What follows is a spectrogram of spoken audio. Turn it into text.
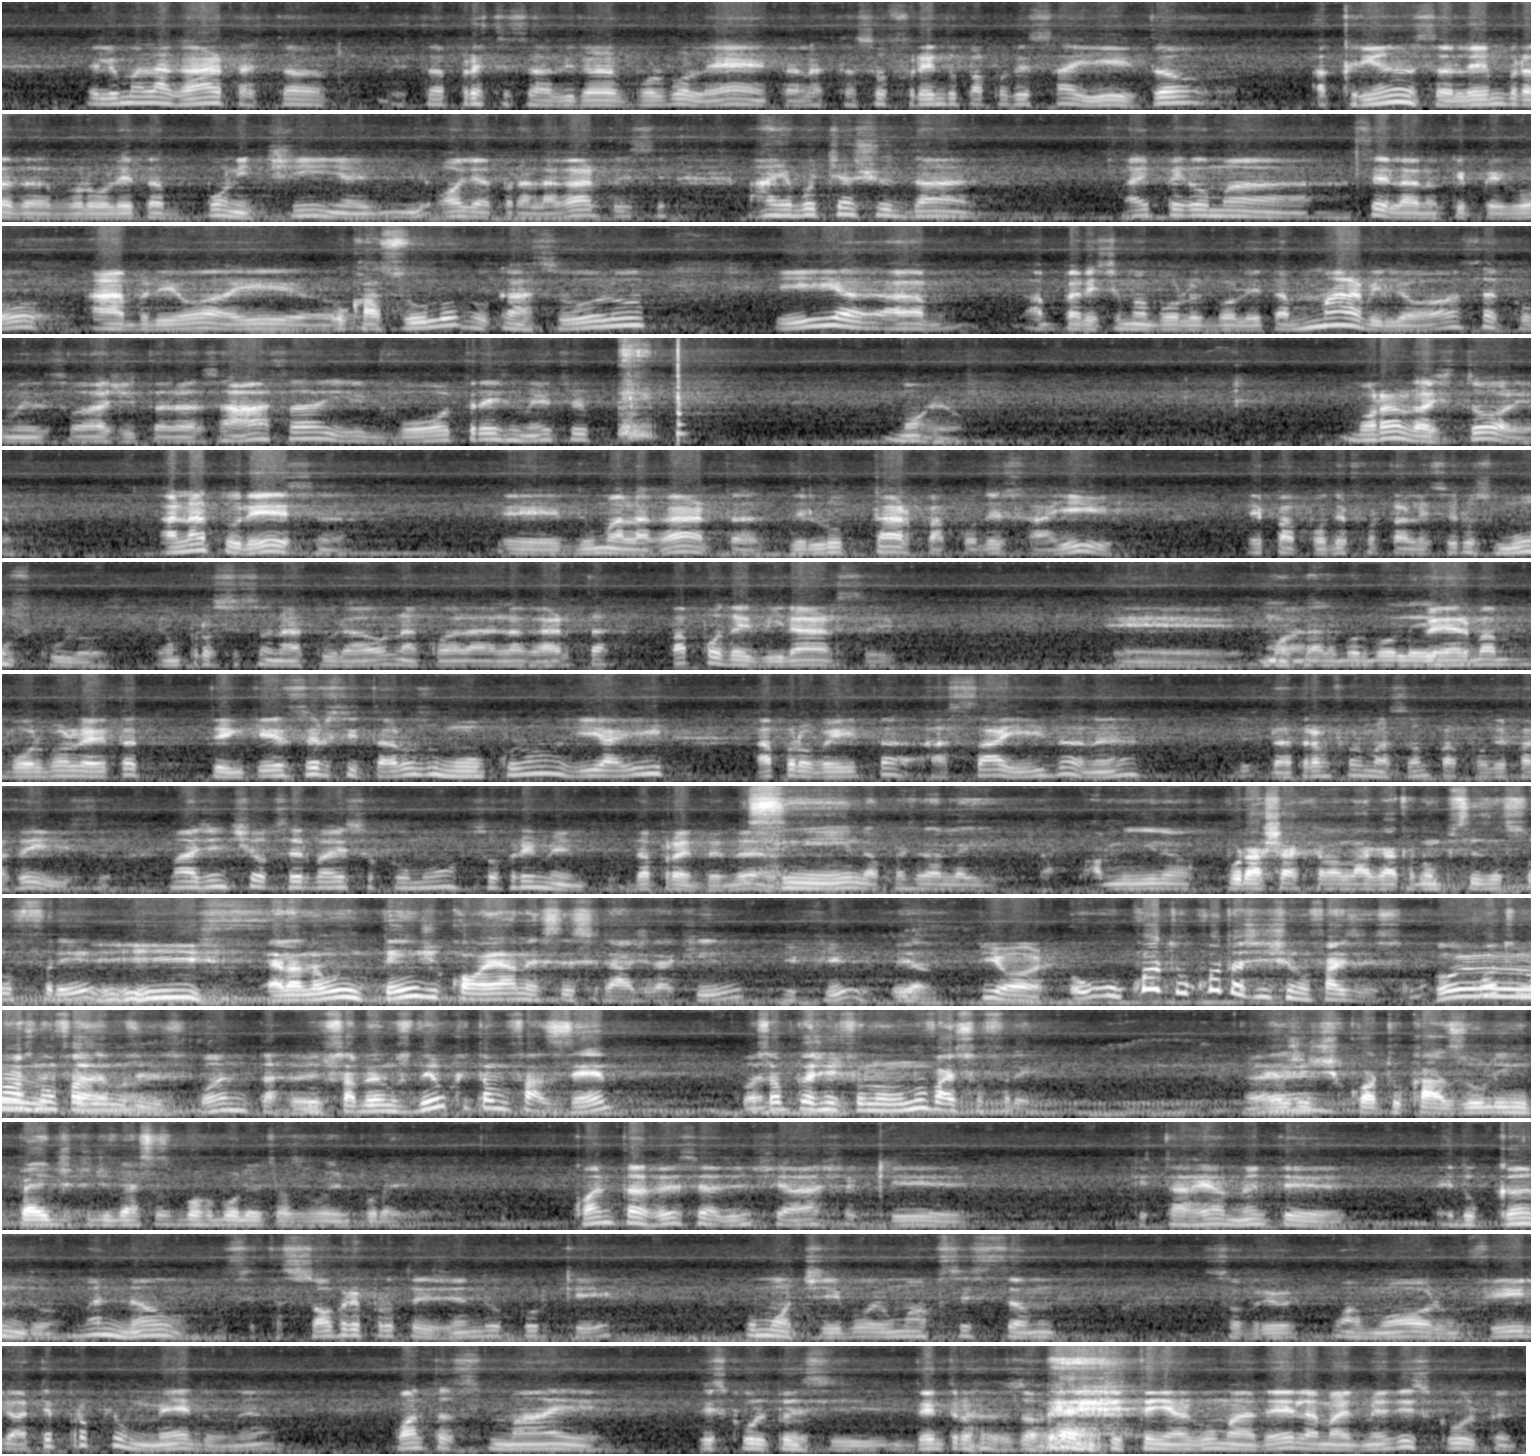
ele é uma lagarta, está, está prestes a virar borboleta, ela está sofrendo para poder sair. Então, a criança lembra da borboleta bonitinha e olha para a lagarta e diz, ah, eu vou te ajudar. Aí pega uma, sei lá no que pegou, abriu aí o, o casulo, o casulo e a, a apareceu uma borboleta maravilhosa, começou a agitar as asas e voou 3 metros e morreu. Moral da história, a natureza eh, de uma lagarta de lutar para poder sair é para poder fortalecer os músculos. É um processo natural na qual a lagarta, para poder virar-se eh, uma, borboleta. borboleta, tem que exercitar os músculos e aí aproveita a saída né, da transformação para poder fazer isso. Mas a gente observa isso como sofrimento. Dá para entender? Sim, dá para entender. A menina, por achar que aquela lagarta não precisa sofrer, Isso. ela não entende qual é a necessidade daquilo. E é pior. O, o quanto, o quanto a gente não faz isso? Né? O quanto nós não Puta, fazemos mano, isso? Quantas Não vezes? sabemos nem o que estamos fazendo, só porque a gente falou, não, não vai sofrer. Aí a É. gente corta o casulo e impede que diversas borboletas voem por aí. Quantas vezes a gente acha que, que está realmente educando, mas não, você está sobreprotegendo porque o motivo é uma obsessão sobre o amor, um filho, até próprio medo, né? Quantas mães, desculpem se dentro dos ouvintes tem alguma delas, mas me desculpem,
